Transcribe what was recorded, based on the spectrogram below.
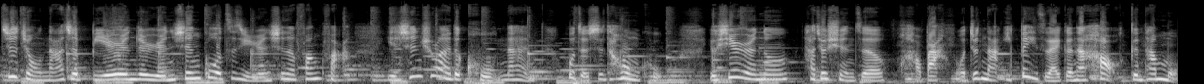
这种拿着别人的人生过自己人生的方法，衍生出来的苦难或者是痛苦，有些人呢，他就选择好吧，我就拿一辈子来跟他耗、跟他磨。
